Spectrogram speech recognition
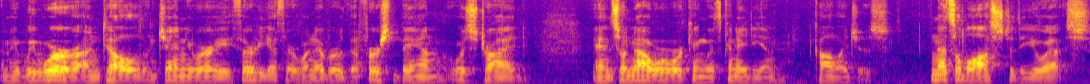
I mean, we were until January 30th or whenever the first ban was tried. And so now we're working with Canadian colleges. And that's a loss to the U.S.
